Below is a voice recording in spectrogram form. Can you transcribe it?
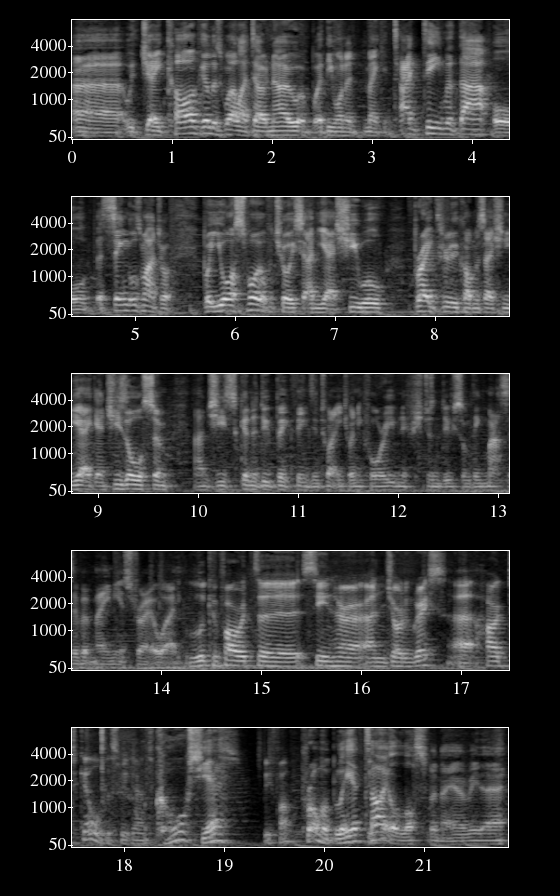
uh, with Jade Cargill as well. I don't know whether you want to make a tag team of that or a singles match, or, but you are spoiled for choice. And yes, she will break through the conversation yet again. She's awesome, and she's going to do big things in 2024, even if she doesn't do something massive at Mania straight away. Looking forward to seeing her and Jordynne Grace at Hard to Kill this weekend. Of course, yes. Be fun. Probably a title loss for Naomi there.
